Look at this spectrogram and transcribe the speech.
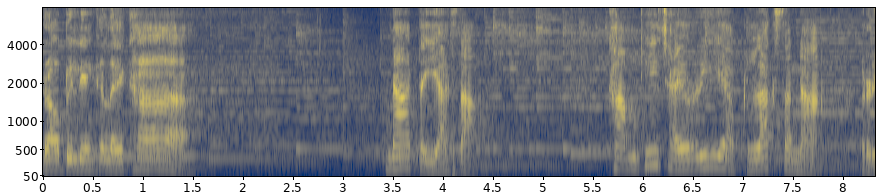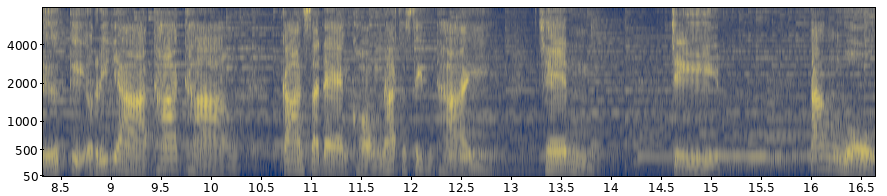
เราไปเรียนกันเลยค่ะ นาฏยศัพท์คำที่ใช้เรียกลักษณะ หรือกิริยาท่าทาง การแสดงของนาฏศิลป์ไทย เช่น จีบ ตั้งวง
